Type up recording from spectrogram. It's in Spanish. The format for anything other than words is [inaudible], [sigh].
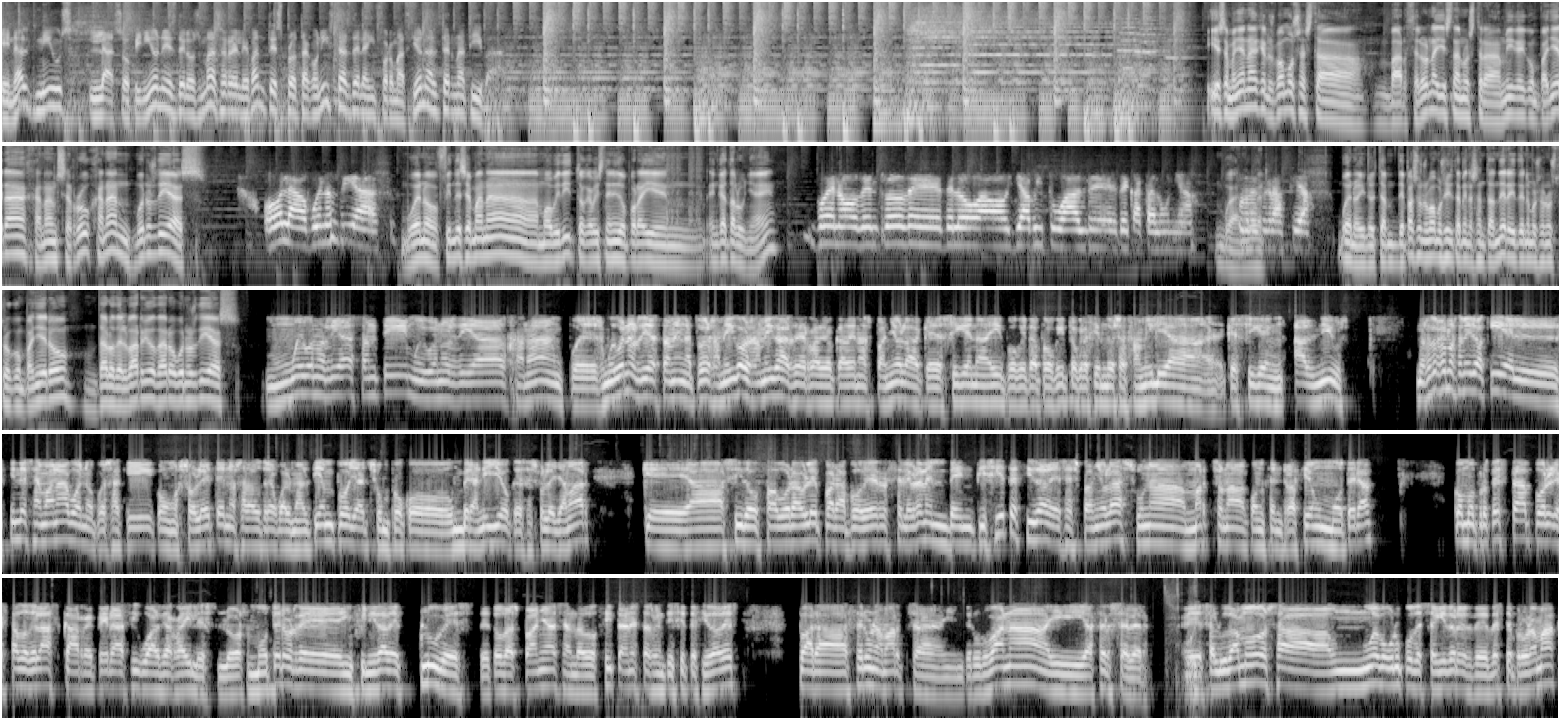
En Alt News, las opiniones de los más relevantes protagonistas de la información alternativa. Y esta mañana que nos vamos hasta Barcelona y está nuestra amiga y compañera Hanan Serrú. Hanan, buenos días. Hola, buenos días. Bueno, fin de semana movidito que habéis tenido por ahí en, en Cataluña, ¿eh? Bueno, dentro de, lo ya habitual de, Cataluña, por desgracia. Bueno, y de paso nos vamos a ir también a Santander. Ahí tenemos a nuestro compañero Daro del Barrio. Daro, buenos días. Muy buenos días, Santi. Muy buenos días, Hanan. Pues muy buenos días también a todos amigos, amigas de Radio Cadena Española que siguen ahí poquito a poquito creciendo esa familia que siguen Al News. Nosotros hemos tenido aquí el fin de semana, bueno, pues aquí con solete, nos ha dado tregua el mal tiempo, ya ha hecho un poco un veranillo que se suele llamar, que ha sido favorable para poder celebrar en 27 ciudades españolas una marcha, una concentración motera como protesta por el estado de las carreteras y guardiarraíles. Los moteros de infinidad de clubes de toda España se han dado cita en estas 27 ciudades para hacer una marcha interurbana y hacerse ver. Eh, saludamos a un nuevo grupo de seguidores de, este programa,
